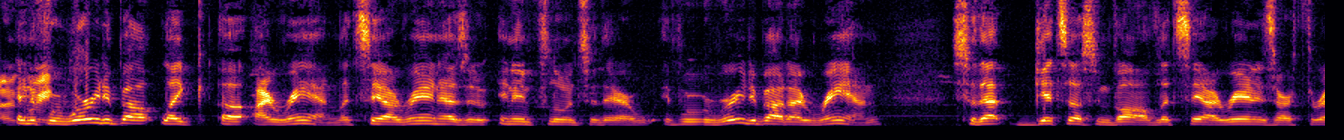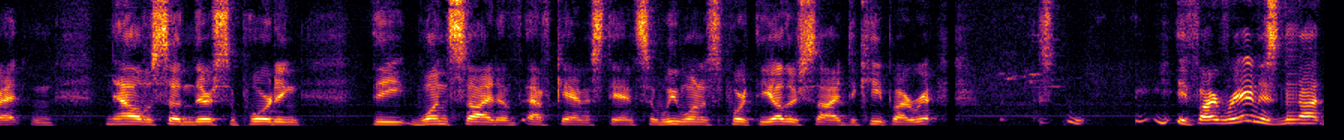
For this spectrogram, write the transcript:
I and if we're worried about like uh, Iran, let's say Iran has a, an influencer there. If we're worried about Iran, so that gets us involved. Let's say Iran is our threat, and now all of a sudden they're supporting the one side of Afghanistan. So we want to support the other side to keep Iran. If Iran is not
